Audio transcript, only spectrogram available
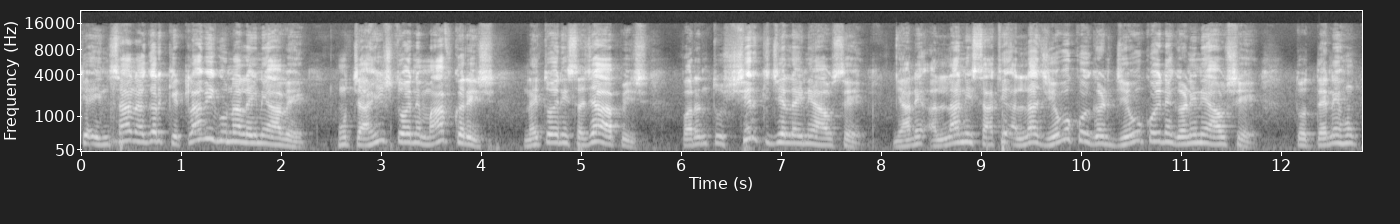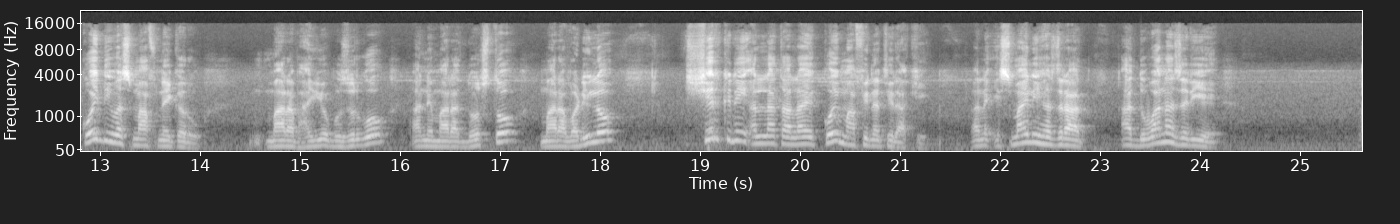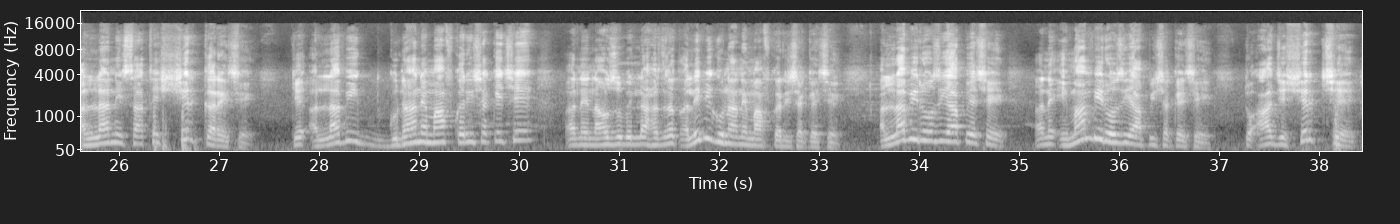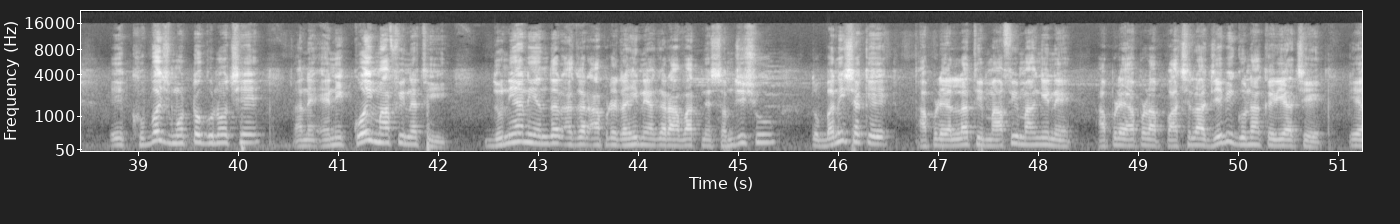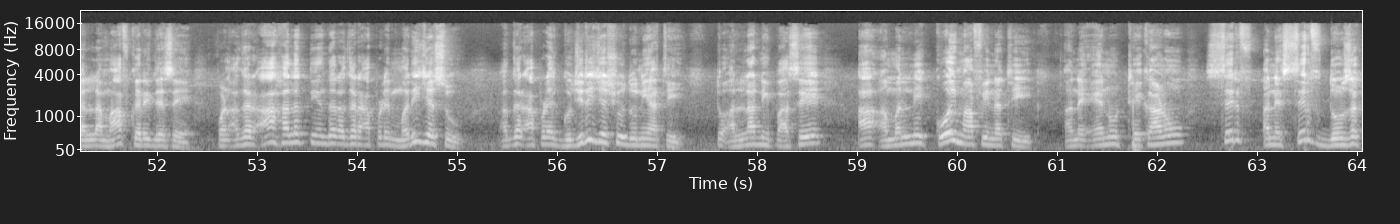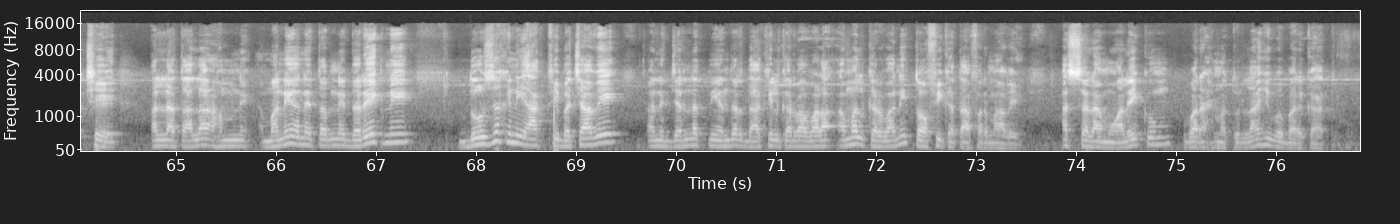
કે ઇન્સાન અગર કેટલા બી ગુના લઈને આવે, હું ચાહીશ તો એને માફ કરીશ, નહીં તો એની સજા આપીશ. પરંતુ શિર્ક જે લઈને આવશે, યાને અલ્લાહની સાથે અલ્લાહ જેવો કોઈ ગણ, જેવો કોઈને ગણીને આવશે, તો તેને હું કોઈ દિવસ માફ નહીં કરું. મારા ભાઈઓ બુઝુર્ગો અને મારા દોસ્તો, મારા વડીલો, શિર્કની અલ્લાહ તાલાએ કોઈ માફી નથી રાખી. અને ઇસ્માઇલી હઝરાત આ દુવાના જરીએ અલ્લાહની સાથે શિર્ક કરે છે કે અલ્લાહ બી ગુનાહને માફ કરી શકે છે અને નવઝુબિલ્લા હઝરત અલી બી ગુનાહને માફ કરી શકે છે. અલ્લાહ બી રોઝી આપે છે અને ઇમામ બી રોઝી આપી શકે છે. તો આ જે શિર્ક છે, એ ખૂબ જ મોટો ગુનો છે અને એની કોઈ માફી નથી. દુનિયાની અંદર અગર આપણે રહીને અગર આ વાતને સમજીશું, તો બની શકે આપણે અલ્લાહથી માફી માંગીને આપણે આપણા પાછલા જે બી ગુનાહ કર્યા છે, એ અલ્લાહ માફ કરી દેશે. પણ અગર આ હાલતની અંદર અગર આપણે મરી જશું, અગર આપણે ગુજરી જશું દુનિયાથી, તો અલ્લાહની પાસે આ અમલની કોઈ માફી નથી. અને એનું ઠેકાણું સિર્ફ અને સિર્ફ દોઝક છે. અલ્લાહ તાલા અમને મને અને તમને દરેકને દોઝકની આગથી બચાવે અને જન્નતની અંદર દાખલ કરવાવાળા અમલ કરવાની તોફીક અતા ફરમાવે. અસલામ અલૈકુમ વરહમતુલ્લાહિ વબરકાતુહ.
